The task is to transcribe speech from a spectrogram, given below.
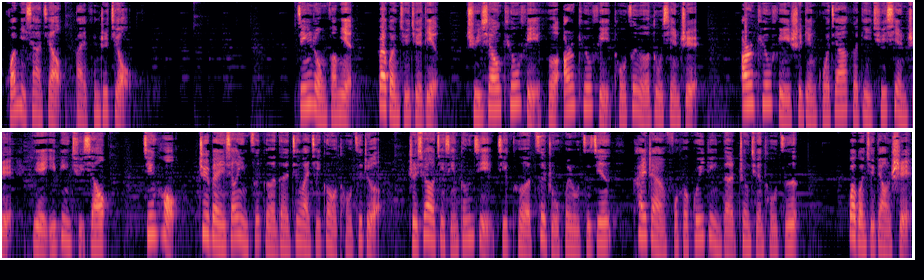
环比下降百分之九。金融方面，外管局决定取消 QF 和 RQF 投资额度限制。RQF 试点国家和地区限制也一并取消。今后，具备相应资格的境外机构投资者只需要进行登记即可自主汇入资金，开展符合规定的证券投资。外管局表示，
